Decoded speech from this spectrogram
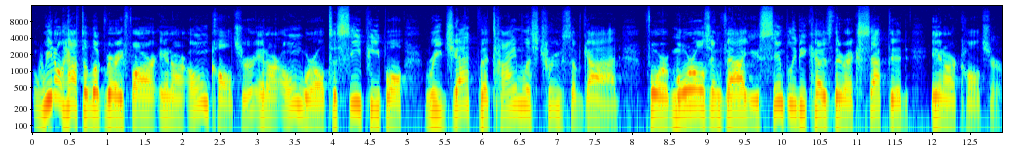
we don't have to look very far in our own culture, in our own world, to see people reject the timeless truths of God for morals and values simply because they're accepted in our culture.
